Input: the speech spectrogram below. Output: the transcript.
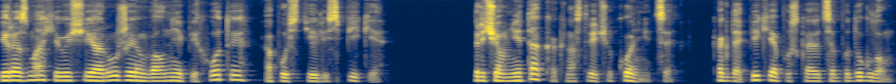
и размахивающей оружием волне пехоты опустились пики. Причем не так, как навстречу коннице, когда пики опускаются под углом,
